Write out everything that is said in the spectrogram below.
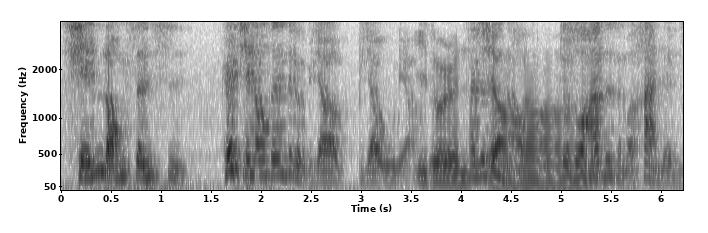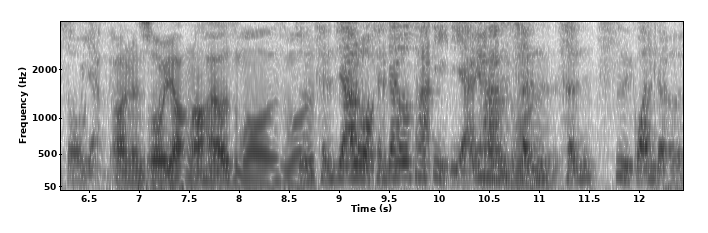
乾隆绅士。可是乾隆生这个比较比较无聊，一堆人他就是讲脑啊，补，就说他是什么汉人收养的，汉人收养，然后还有什么什就么陈家洛，陈家洛是他弟弟啊，因为他是陈陈士官的儿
